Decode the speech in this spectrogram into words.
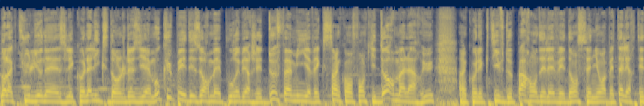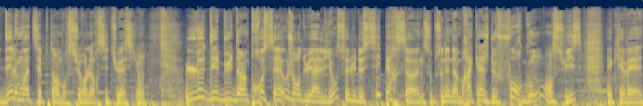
Dans l'actu lyonnaise, l'école Alix dans le deuxième, occupée désormais pour héberger deux familles avec cinq enfants qui dorment à la rue. Un collectif de parents d'élèves et d'enseignants avait alerté dès le mois de septembre sur leur situation. Le début d'un procès aujourd'hui à Lyon, celui de six personnes soupçonnées d'un braquage de fourgon en Suisse et qui avait,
